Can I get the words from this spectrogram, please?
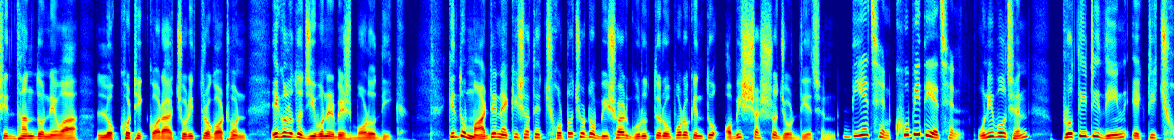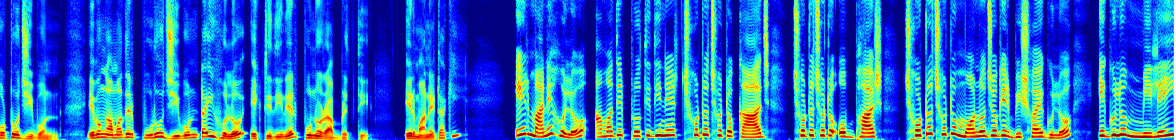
সিদ্ধান্ত নেওয়া লক্ষ্য ঠিক করা চরিত্র গঠন এগুলো তো জীবনের বেশ বড় দিক। কিন্তু মার্টিন একই সাথে ছোট ছোট বিষয়ের গুরুত্বের ওপরও কিন্তু অবিশ্বাস্য জোর দিয়েছেন। দিয়েছেন খুবই দিয়েছেন। উনি বলছেন প্রতিটি দিন একটি ছোট জীবন এবং আমাদের পুরো জীবনটাই হল একটি দিনের পুনরাবৃত্তি। এর মানেটা কি? এর মানে হল আমাদের প্রতিদিনের ছোট ছোট কাজ ছোট ছোট অভ্যাস ছোট ছোট মনোযোগের বিষয়গুলো এগুলো মিলেই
